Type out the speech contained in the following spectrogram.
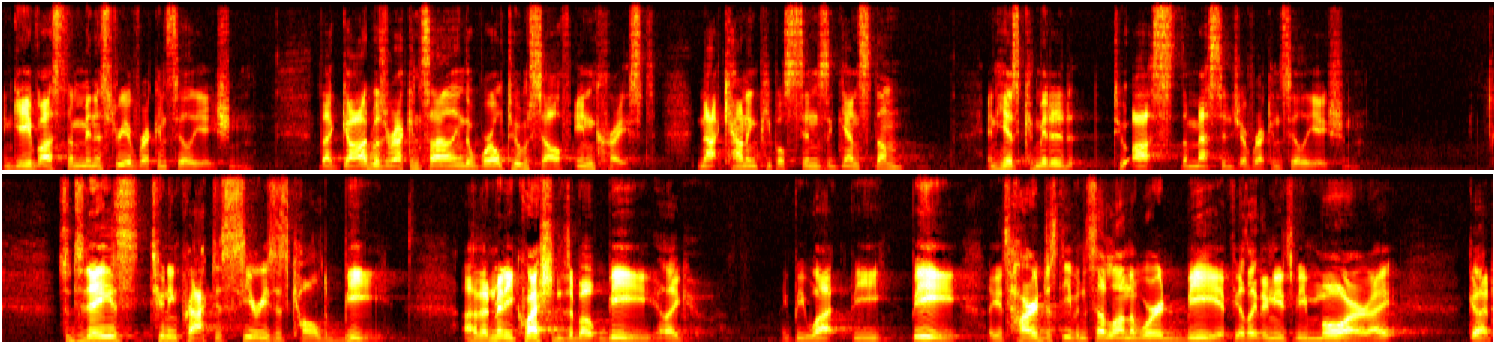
and gave us the ministry of reconciliation that God was reconciling the world to himself in Christ, not counting people's sins against them, and he has committed to us the message of reconciliation. So today's tuning practice series is called Be. I've had many questions about B, like, like be what? Be, B. Like it's hard just to even settle on the word B. It feels like there needs to be more, right? Good.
